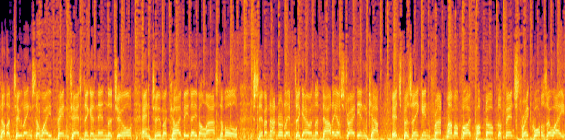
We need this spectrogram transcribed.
Another two lengths away, Fantastic, and then the Jewel, and two Makybe Diva last of all. 700 left to go in the Darley Australian Cup. It's Physique in front. Mummified popped off the fence, three quarters away.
